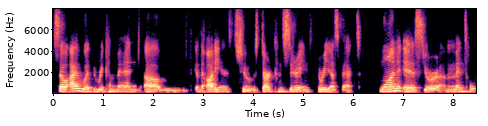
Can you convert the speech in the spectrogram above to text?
So I would recommend um, the audience to start considering three aspects. One is your mental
